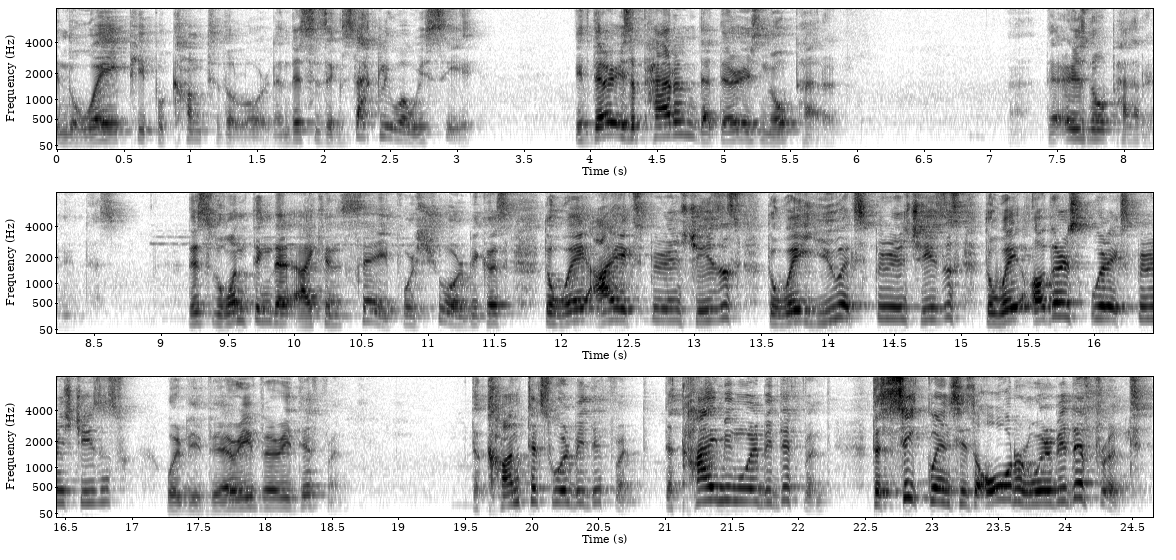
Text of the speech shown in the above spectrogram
in the way people come to the Lord. And this is exactly what we see. If there is a pattern, that there is no pattern. There is no pattern in this. Is one thing that I can say for sure because the way I experience Jesus, the way you experience Jesus, the way others will experience Jesus will be very, very different. The context will be different. The timing will be different. The sequences, order will be different.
